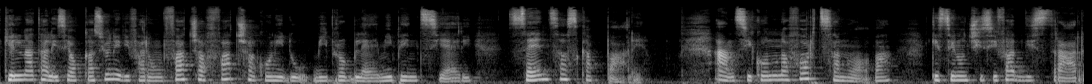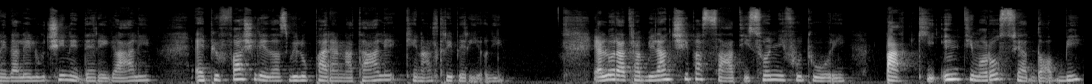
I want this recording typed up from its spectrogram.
che il Natale sia occasione di fare un faccia a faccia con i dubbi, i problemi, i pensieri, senza scappare. Anzi, con una forza nuova che se non ci si fa distrarre dalle lucine e dai regali, è più facile da sviluppare a Natale che in altri periodi. E allora tra bilanci passati, sogni futuri, pacchi, intimo rosso e addobbi,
